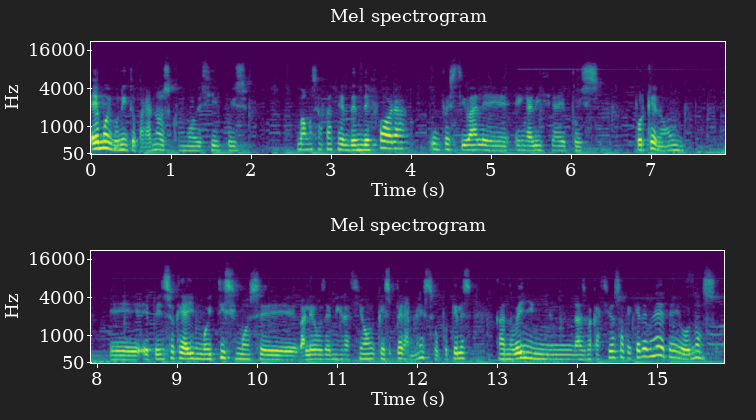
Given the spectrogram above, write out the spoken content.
é moi bonito para nós, como decir, pois vamos a facer dende fora un festival en Galicia e pois por que non? Eh, e penso que hai moitísimos eh, galegos de emigración que esperan eso, porque eles cando veñen nas vacacións o que queren ver é eh, o noso.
